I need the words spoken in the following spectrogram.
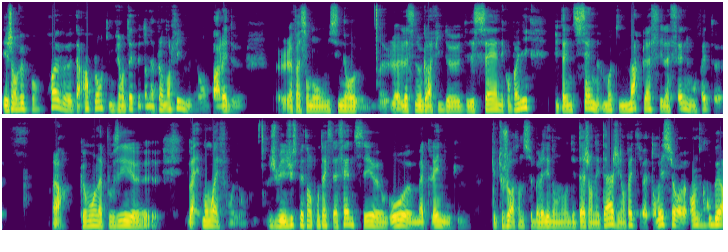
Et j'en veux pour preuve, t'as un plan qui me vient en tête, mais t'en as plein dans le film. On parlait de la façon dont il la, scénographie de, des scènes et compagnie. Puis t'as une scène, moi qui me marque là, c'est la scène où en fait, euh, alors comment la poser euh, bah, Bon bref, je vais juste mettre en contexte la scène. C'est euh, en gros McLean donc, qui est toujours en train de se balader d'étage en étage et en fait il va tomber sur Hans Gruber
